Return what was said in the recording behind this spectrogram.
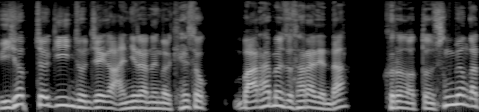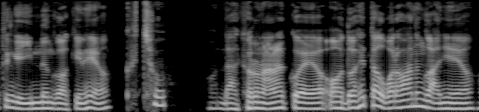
위협적인 존재가 아니라는 걸 계속 말하면서 살아야 된다. 그런 어떤 숙명 같은 게 있는 것 같긴 해요. 그쵸. 어, 나 결혼 안 할 거예요. 어, 너 했다고 뭐라고 하는 거 아니에요.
